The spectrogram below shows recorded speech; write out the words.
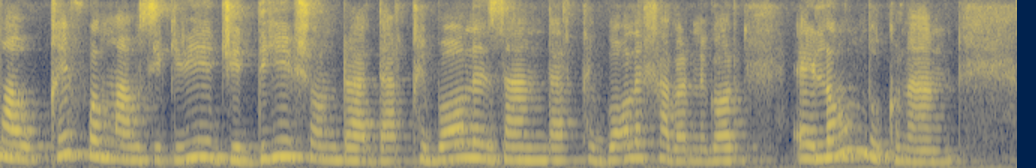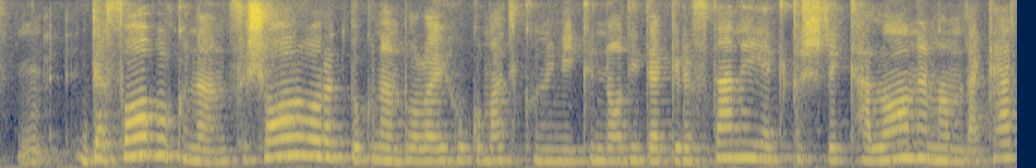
موقف و موزیگیری جدیشان را در قبال زن در قبال خبرنگار اعلام بکنن دفاع بکنن فشار وارد بکنن بالای حکومت کنونی که نادیده گرفتن یک قشر کلان مملکت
